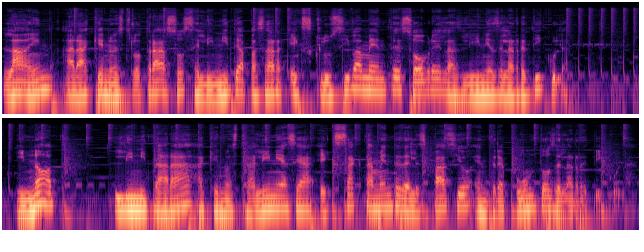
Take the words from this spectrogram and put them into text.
Line hará que nuestro trazo se limite a pasar exclusivamente sobre las líneas de la retícula. Y Not limitará a que nuestra línea sea exactamente del espacio entre puntos de la retícula.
